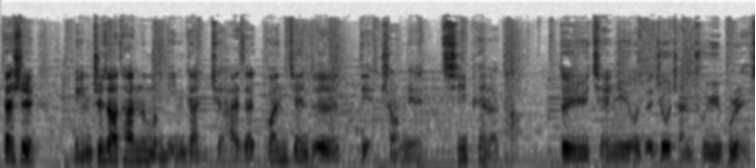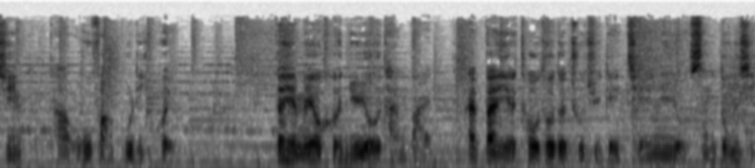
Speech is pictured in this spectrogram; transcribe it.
但是明知道他那么敏感，却还在关键的点上面欺骗了他。对于前女友的纠缠，出于不忍心，他无法不理会，但也没有和女友坦白，还半夜偷偷的出去给前女友送东西。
